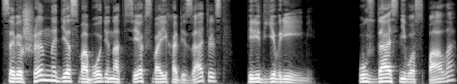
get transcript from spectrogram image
совершенно десвободен от всех своих обязательств перед евреями. Узда с него спала,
